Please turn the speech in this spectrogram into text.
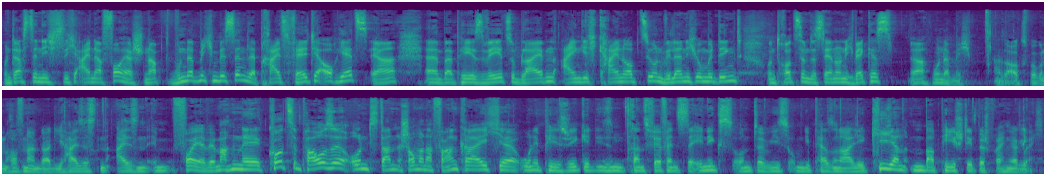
und dass denn nicht sich einer vorher schnappt, wundert mich ein bisschen. Der Preis fällt ja auch jetzt, ja, äh, bei PSW zu bleiben, eigentlich keine Option, will er nicht unbedingt und trotzdem, dass der noch nicht weg ist, ja, wundert mich. Also Augsburg und Hoffenheim da die heißesten Eisen im Feuer. Wir machen eine kurze Pause und dann schauen wir nach Frankreich. Äh, ohne PSG geht in diesem Transferfenster eh nichts und äh, wie es um die Personalie Kilian Mbappé steht, besprechen wir gleich.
